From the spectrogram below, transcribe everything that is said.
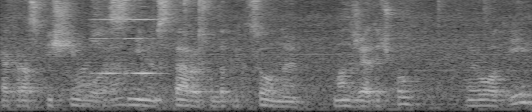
как раз пищевого. Снимем старую фундопликационную манжеточку. Вот, и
